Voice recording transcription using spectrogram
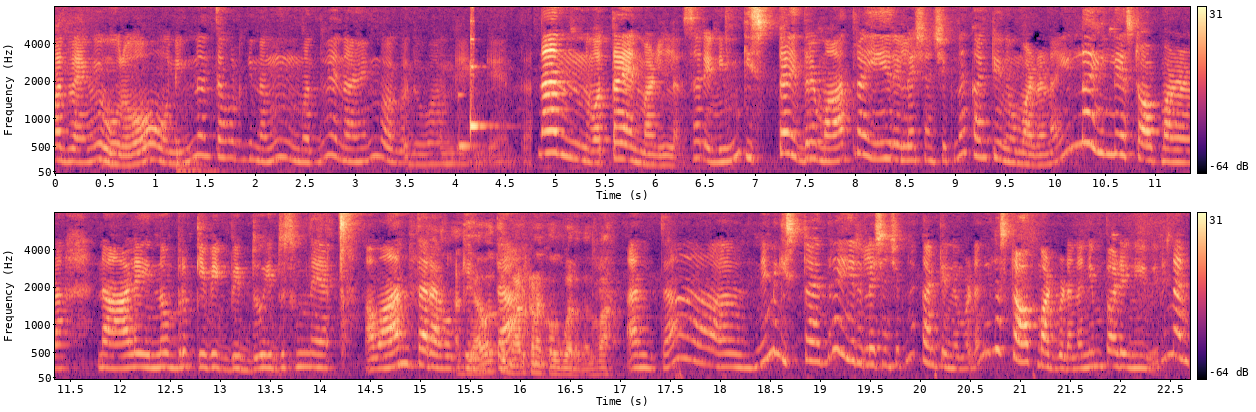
ಮದ್ವೆ ಇವರು ನಿನ್ನಂತ ಹುಡುಗಿ ನಂಗೆ ಮದ್ವೆನಾ ಹೆಂಗ್ ಆಗೋದು ಹಂಗೆ ಹಿಂಗೆ ಅಂತ. ನಾನು ಒತ್ತಾಯ ಏನ್ ಮಾಡಲಿಲ್ಲ. ಸರಿ ನಿಮ್ಗೆ ಇಷ್ಟ ಇದ್ರೆ ಮಾತ್ರ ಈ ರಿಲೇಶನ್ಶಿಪ್ನ ಕಂಟಿನ್ಯೂ ಮಾಡೋಣ. ಇಲ್ಲ ಇಲ್ಲೇ ಸ್ಟಾಪ್ ಮಾಡೋಣ. ನಾಳೆ ಇನ್ನೊಬ್ರು ಕಿವಿಗೆ ಬಿದ್ದು ಇದು ಸುಮ್ಮನೆ ಅವಾಂತರ ಹೋಗ್ಬಾರ್ದಲ್ವಾ? ಅಂತ ನಿಮ್ಗೆ ಇಷ್ಟ ಇದ್ರೆ ಈ ರಿಲೇಶನ್ಶಿಪ್ನ ಕಂಟಿನ್ಯೂ ಮಾಡೋಣ. ಇಲ್ಲ ಸ್ಟಾಪ್ ಮಾಡ್ಬಿಡೋಣ. ನಿಮ್ಮ ಪಾಡಿಗೆ ನೀವಿರಿ ನನ್ನ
